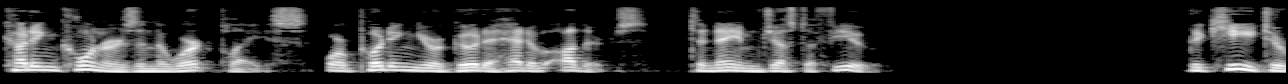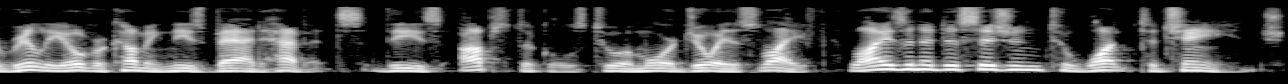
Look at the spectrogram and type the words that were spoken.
cutting corners in the workplace, or putting your good ahead of others, to name just a few. The key to really overcoming these bad habits, these obstacles to a more joyous life, lies in a decision to want to change.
